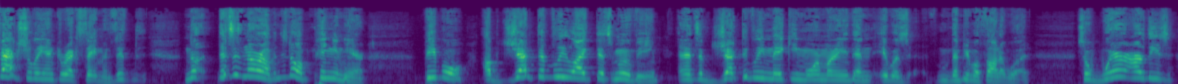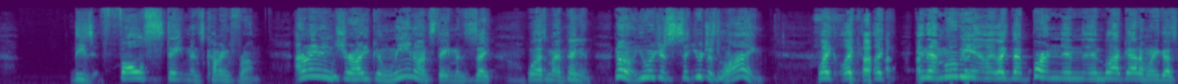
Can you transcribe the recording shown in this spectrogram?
Factually incorrect statements. It- no, this is no there's no opinion here. People objectively like this movie, and it's objectively making more money than it was than people thought it would. So where are these these false statements coming from? I'm not even sure how you can lean on statements and say, "Well, that's my opinion." No, you were just you were just lying. Like like like in that movie, like, like that part in, in, in Black Adam when he goes,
